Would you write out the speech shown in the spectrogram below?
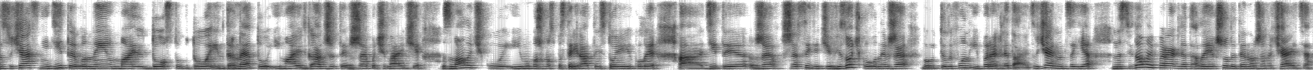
е, сучасні діти вони мають доступ до інтернету і мають гаджети вже починаючи з маличку. І ми можемо спостерігати історії, коли діти вже ще сидячи в візочку, вони вже беруть телефон і переглядають. Звичайно, це є несвідомий перегляд, але якщо дитина вже навчається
